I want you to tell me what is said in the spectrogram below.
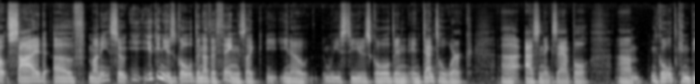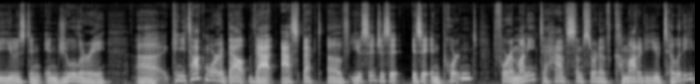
outside of money. So y- you can use gold in other things. Like, y- you know, we used to use gold in, in dental work uh, as an example. Um, gold can be used in, in jewelry. Uh, can you talk more about that aspect of usage? Is it is it important for a money to have some sort of commodity utility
